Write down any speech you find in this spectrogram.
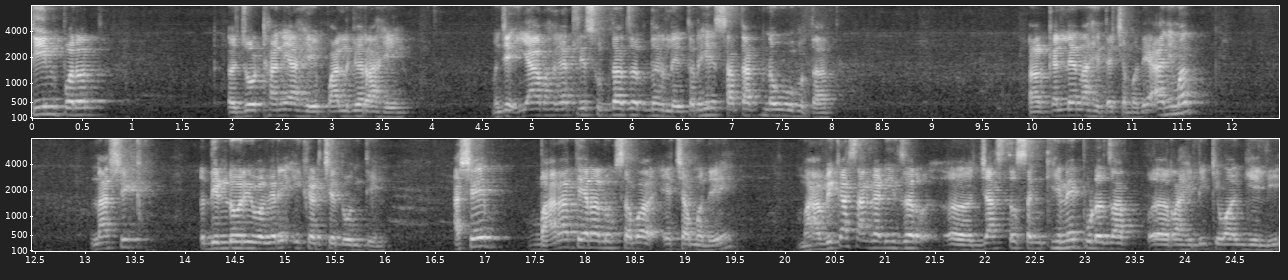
तीन परत जो ठाणे आहे पालघर आहे. म्हणजे या भागातले सुद्धा जर धरले तर हे सात आठ नऊ होतात. कल्याण आहे त्याच्यामध्ये. आणि मग नाशिक दिंडोरी वगैरे इकडचे दोन तीन असे बारा तेरा लोकसभा याच्यामध्ये महाविकास आघाडी जर जास्त संख्येने पुढे जात राहिली किंवा गेली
